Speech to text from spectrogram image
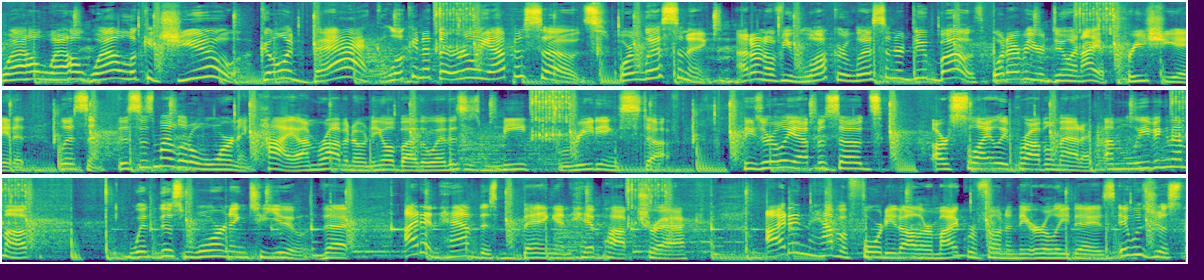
Well, well, well, look at you going back, looking at the early episodes or listening. I don't know if you look or listen or do both. Whatever you're doing, I appreciate it. Listen, this is my little warning. Hi, I'm Robyn O'Neil, by the way. This is me reading stuff. These early episodes are slightly problematic. I'm leaving them up with this warning to you that I didn't have this banging hip hop track. I didn't have a $40 microphone in the early days. It was just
